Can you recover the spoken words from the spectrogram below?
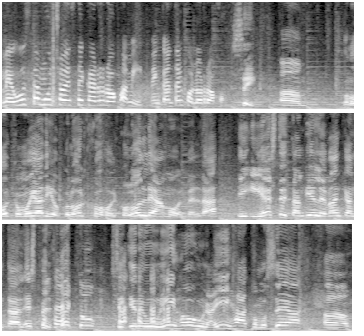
Me gusta mucho este carro rojo a mí. Me encanta el color rojo. Sí. Um, color, como ya dijo, color rojo, el color de amor, ¿verdad? Y, y este también le va a encantar. Es perfecto si tiene un hijo, una hija, como sea, um,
